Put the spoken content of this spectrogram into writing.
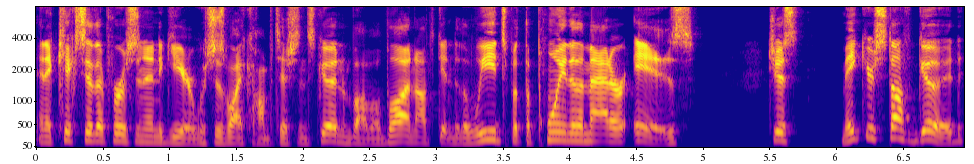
and it kicks the other person into gear, which is why competition's good and blah blah blah. Not to get into the weeds, but the point of the matter is just Make your stuff good,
